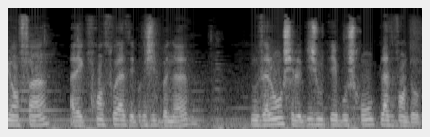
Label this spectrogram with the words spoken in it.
Puis enfin, avec Françoise et Brigitte Bonneuve, nous allons chez le bijoutier Boucheron, place Vendôme.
